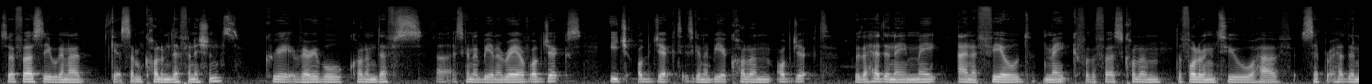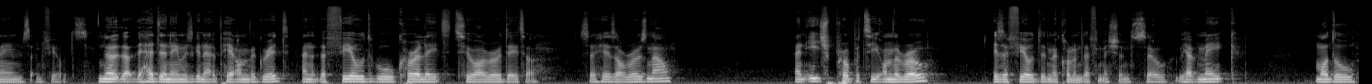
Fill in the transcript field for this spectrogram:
So firstly we're going to get some column definitions, create a variable column defs, uh, it's going to be an array of objects. Each object is going to be a column object with a header name make and a field make for the first column. The following two will have separate header names and fields. Note that the header name is going to appear on the grid and that the field will correlate to our row data. So here's our rows now. And each property on the row is a field in the column definition. So we have make, model,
